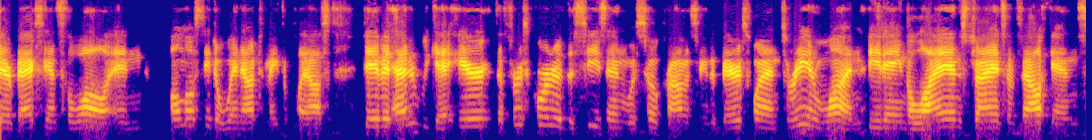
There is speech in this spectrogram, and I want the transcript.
their backs against the wall and almost need to win out to make the playoffs. David, how did we get here? The first quarter of the season was so promising. The Bears went three and one, beating the Lions, Giants, and Falcons,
